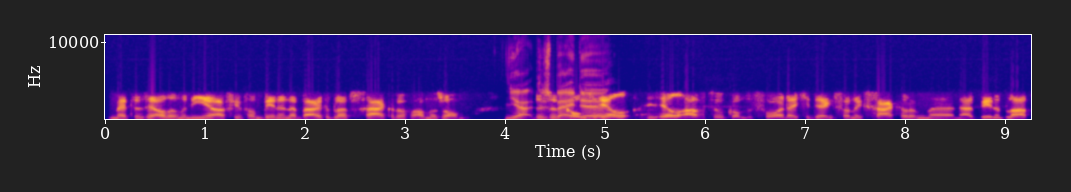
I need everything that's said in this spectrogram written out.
met dezelfde manier of je van binnen naar buitenblad schakelt of andersom. Ja, Dus, dus, het bij komt de... heel, heel af en toe komt het voor dat je denkt van ik schakel hem naar het binnenblad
